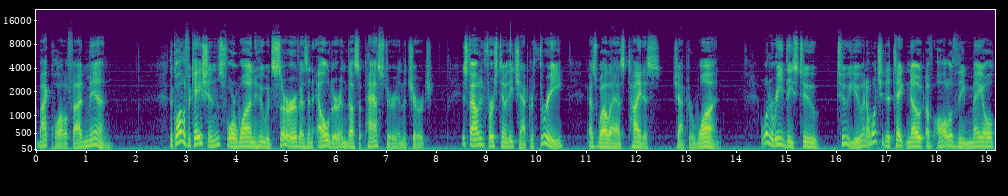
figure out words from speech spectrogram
by qualified men. The qualifications for one who would serve as an elder and thus a pastor in the church is found in 1 Timothy chapter 3 as well as Titus chapter 1. I want to read these two to you, and I want you to take note of all of the male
